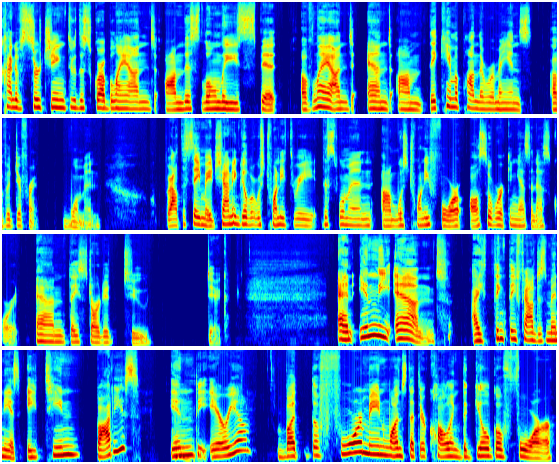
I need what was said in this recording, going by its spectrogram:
kind of searching through the scrubland on this lonely spit of land, and um, they came upon the remains of a different woman about the same age. Shannan Gilbert was 23. This woman um, was 24, also working as an escort, and they started to dig. And in the end, I think they found as many as 18 bodies in Mm. the area, but the four main ones that they're calling the Gilgo Four,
